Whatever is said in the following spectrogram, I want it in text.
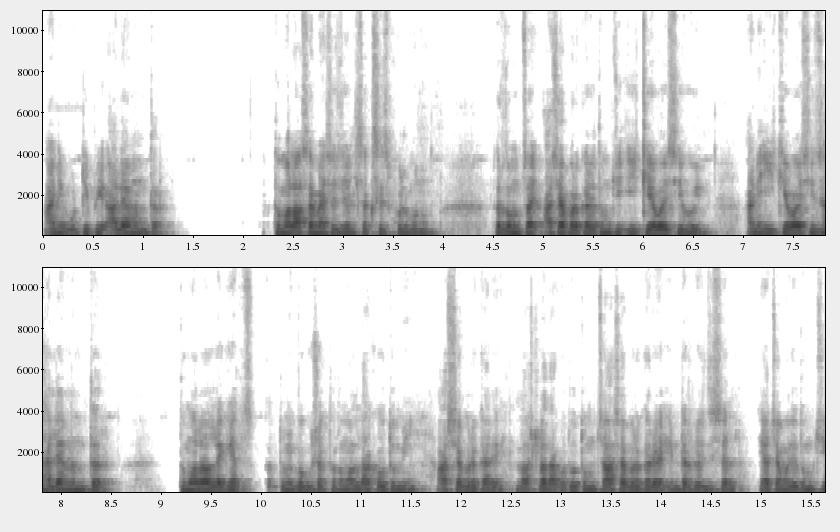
आणि ओ टी पी आल्यानंतर तुम्हाला असा मेसेज येईल सक्सेसफुल म्हणून. तर तुमचा अशा प्रकारे तुमची ई के वाय सी होईल. आणि ई के वाय सी झाल्यानंतर तुम्हाला लगेच तुम्ही बघू शकता तुम्हाला दाखवतो मी अशा प्रकारे लास्टला दाखवतो. तुमचा अशा प्रकारे इंटरफेस दिसेल याच्यामध्ये तुमची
